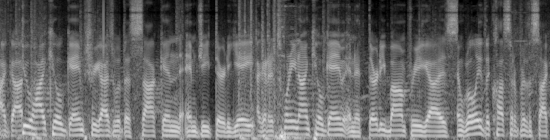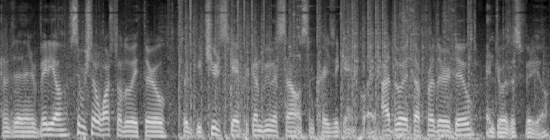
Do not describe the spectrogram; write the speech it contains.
I got two high kill games for you guys with a Sakin MG38. I got a 29 kill game and a 30 bomb for you guys. And we're gonna leave the class setup for the Socken at the end of the video. So be sure to watch all the way through. But if you choose to escape, you're gonna be missing out on some crazy gameplay. Either way, without further ado, enjoy this video.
